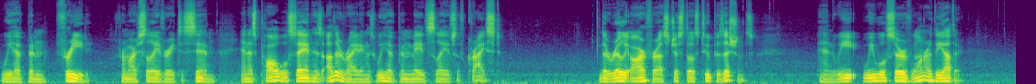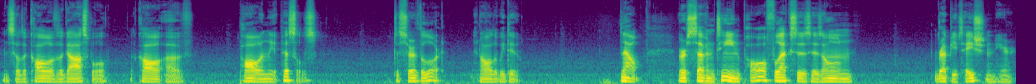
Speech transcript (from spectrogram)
we have been freed from our slavery to sin. And as Paul will say in his other writings, we have been made slaves of Christ. There really are for us just those two positions. And we, we will serve one or the other. And so the call of the gospel, the call of Paul in the epistles, to serve the Lord in all that we do. Now, verse 17, Paul flexes his own reputation here.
